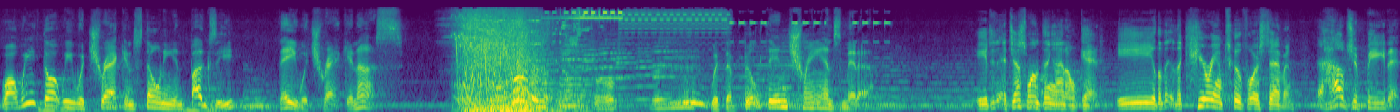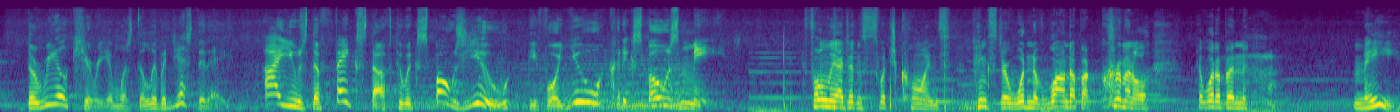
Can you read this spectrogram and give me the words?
While we thought we were tracking Stony and Bugsy, they were tracking us. With a built-in transmitter. Just one thing I don't get. The, the Curium 247. How'd you beat it? The real Curium was delivered yesterday. I used the fake stuff to expose you before you could expose me. If only I didn't switch coins, Pinkster wouldn't have wound up a criminal. It would have been... me.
